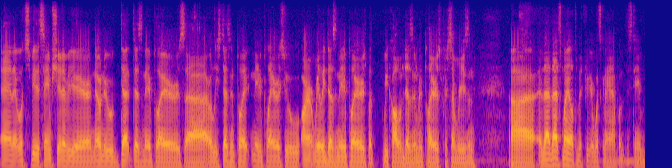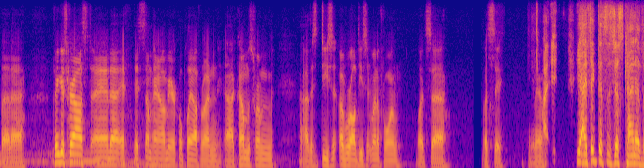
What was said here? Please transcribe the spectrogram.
and it will just be the same shit every year. No new de- designated players, uh, or at least designated players who aren't really designated players, but we call them designated players for some reason. Uh, that that's my ultimate fear. What's going to happen with this team? But uh, fingers crossed. And uh, if this somehow a miracle playoff run uh, comes from uh, this decent overall decent run of form, let's let's see. You know. I, yeah, I think this is just kind of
